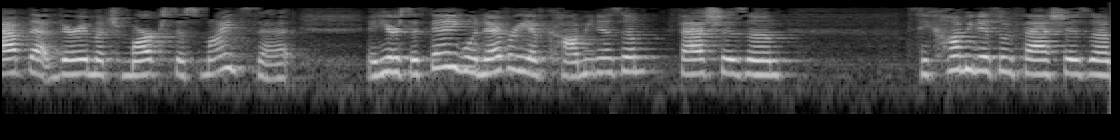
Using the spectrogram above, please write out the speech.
have that very much Marxist mindset. And here's the thing, whenever you have communism, fascism, see, communism, fascism,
